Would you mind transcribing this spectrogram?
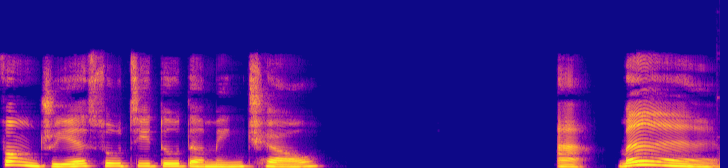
奉主耶稣基督的名求，阿门。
